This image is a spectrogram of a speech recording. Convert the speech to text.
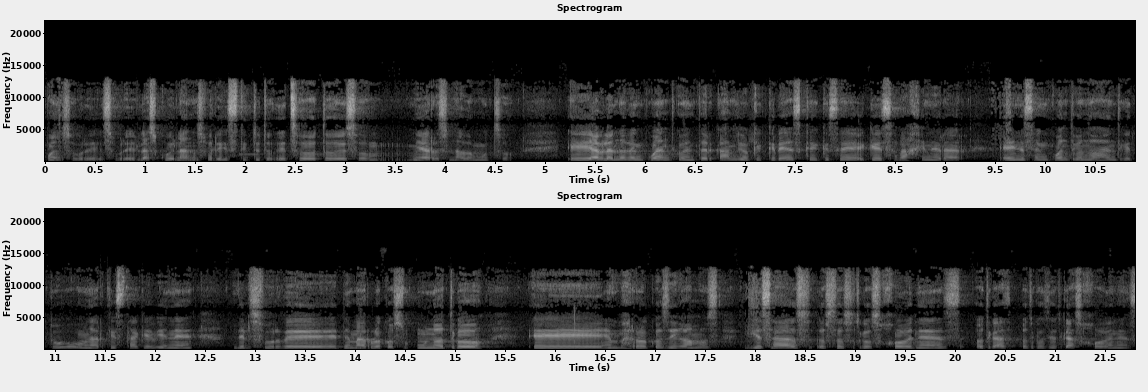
bueno, sobre, sobre la escuela, ¿no? sobre el instituto. De hecho, todo eso me ha resonado mucho. Eh, hablando de encuentro, de intercambio, ¿qué crees que, se, que se va a generar en ese encuentro ¿no? entre tú, un artista que viene del sur de, Marruecos, un otro eh, en Marruecos, digamos, y esas, otros jóvenes, otras, otros y otras jóvenes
